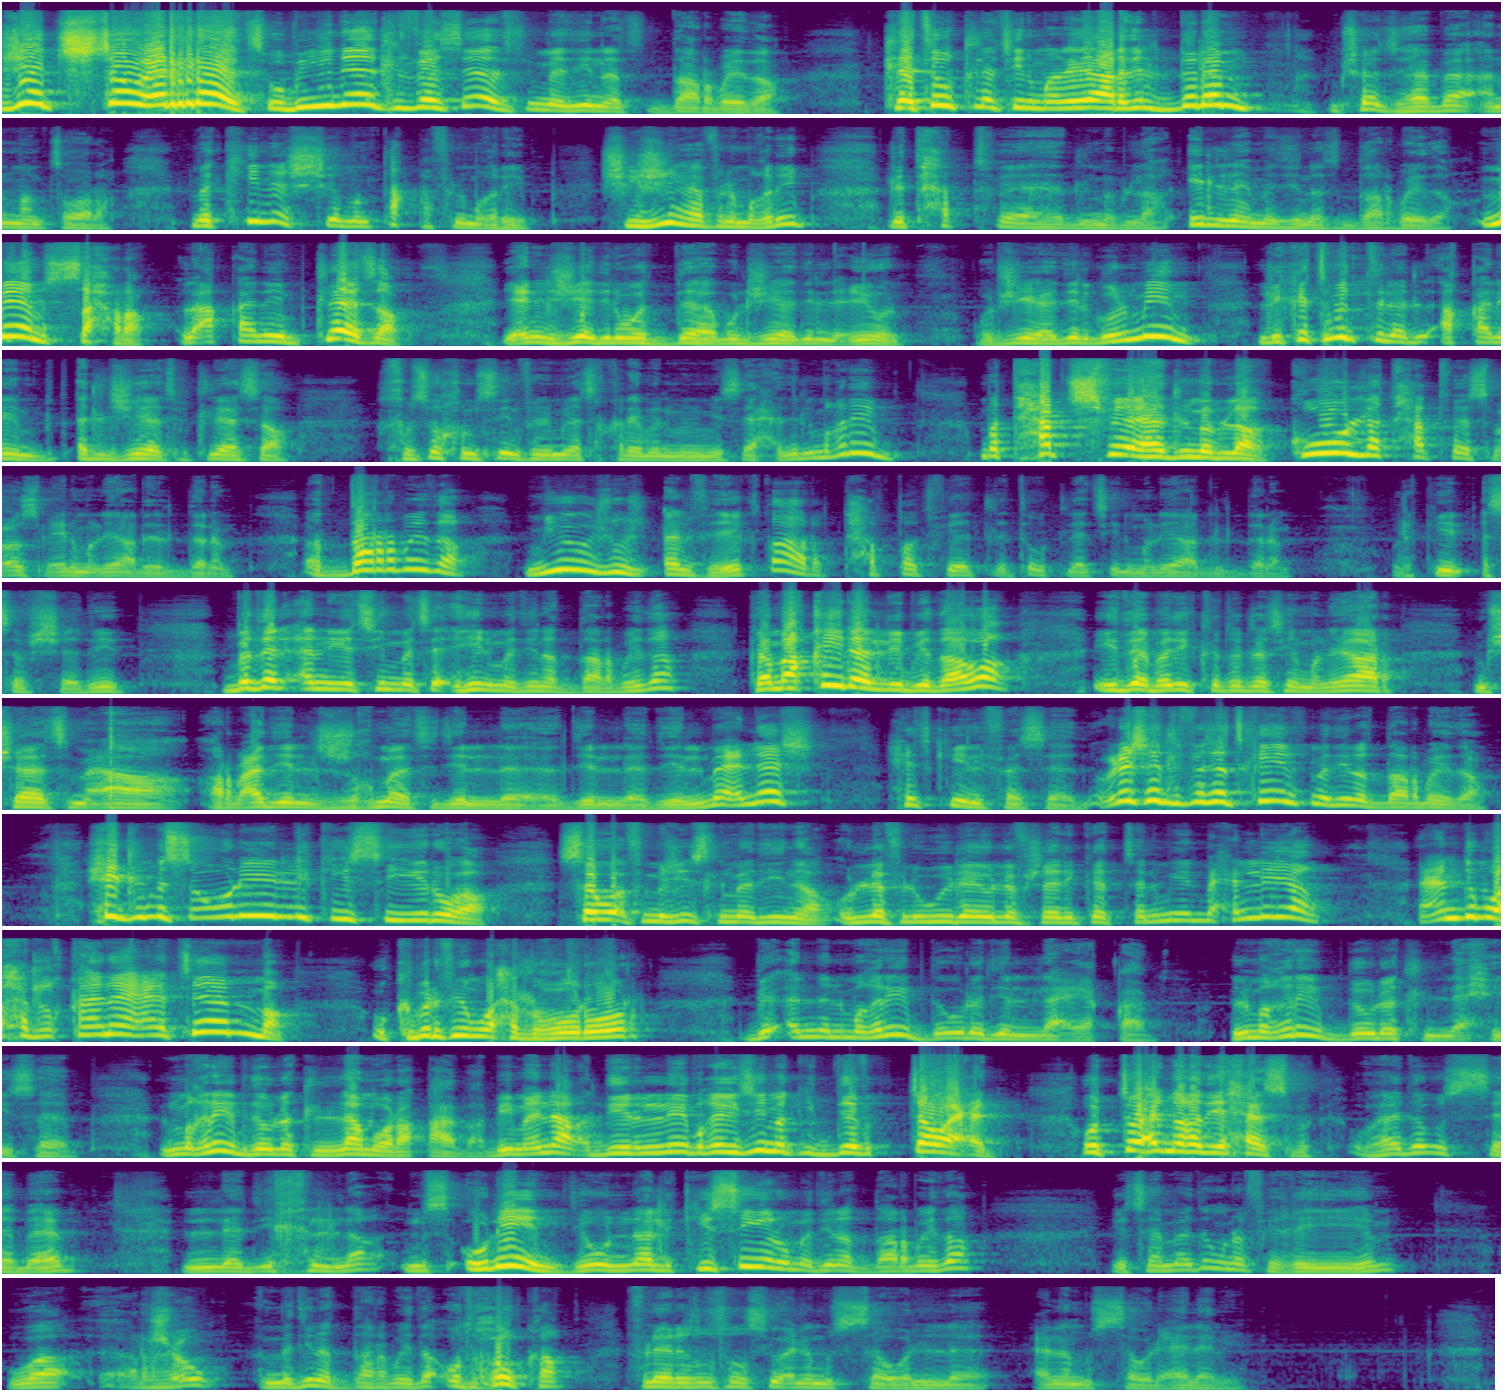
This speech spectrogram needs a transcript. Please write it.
جات شتا وعرات وبينات الفساد في مدينة الدار البيضاء. 33 مليار ديال الدرهم مشات هباء منثورا ما كايناش شي منطقة في المغرب شي جهة في المغرب اللي تحط فيها هذا المبلغ إلا مدينة الدار البيضاء. ميم الصحراء الأقاليم ثلاثة. يعني الجهة ديال وداب والجهة ديال العيون والجهة ديال قلميم اللي كتمثل هذه الأقاليم هذه الجهات بثلاثة. 55% تقريبا من المساحة ديال المغرب. ما تحطش فيها هذا المبلغ. كلها تحط فيها 77 مليار ديال الدرهم. الدار البيضاء 102 ألف هكتار تحطت فيها 33 مليار ديال الدرهم. ولكن للأسف الشديد بدل أن يتم تأهيل مدينة الدار البيضاء كما قيل لبيضاوه إذا هذيك 33 مليار مشات مع أربعة ديال الجغمات ديال ديال ديال المعلاش حيت كاين الفساد. وعلاش هذا الفساد كاين في مدينة الدار البيضاء؟ حيت المسؤولين اللي كيسيروها سواء في مجلس المدينة ولا في الولاية ولا في شركة التنمية المحلية عندهم واحد القناعة تامة وكبر فيهم واحد الغرور بأن المغرب دولة ديال لا عقاب. المغرب دولة لا حساب. المغرب دولة لا مراقبة. بمعنى دير اللي بغيتي ما كيدير حتى واحد. واحد ما غادي يحاسبك. وهذا هو السبب الذي خلى المسؤولين ديالنا اللي كيسيروا مدينة الدار البيضاء يتمادون في غيهم ورجعوا مدينة الدار البيضاء أضحوكة في les réseaux sociaux على مستوى على المستوى العالمي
